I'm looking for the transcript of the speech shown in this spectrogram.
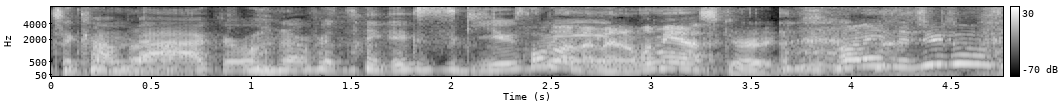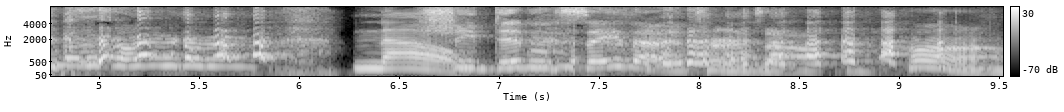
to, come, come back. back. or whatever." It's like, excuse Hold me. on a minute. Let me ask her, honey. Did you tell this motherfucker to come back? No, She didn't say that. It turns out, huh?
